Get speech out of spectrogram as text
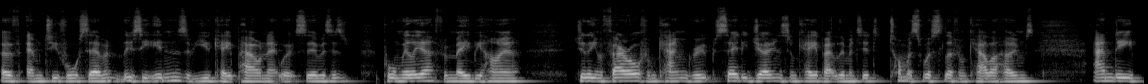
of M247, Lucy Innes of UK Power Network Services, Paul Millier from Mabey Hire, Gillian Farrell from Can Group, Sadie Jones from KPAC Limited, Thomas Whistler from Calla Homes, Andy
